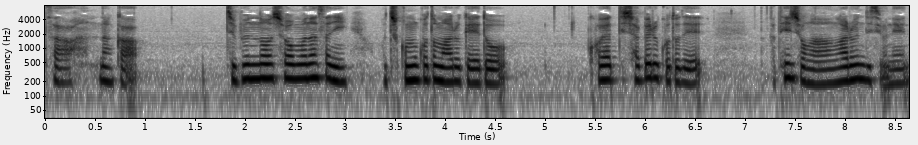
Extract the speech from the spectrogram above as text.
さあ、なんか、自分のしょうもなさに落ち込むこともあるけれどこうやって喋ることでなんかテンションが上がるんですよね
